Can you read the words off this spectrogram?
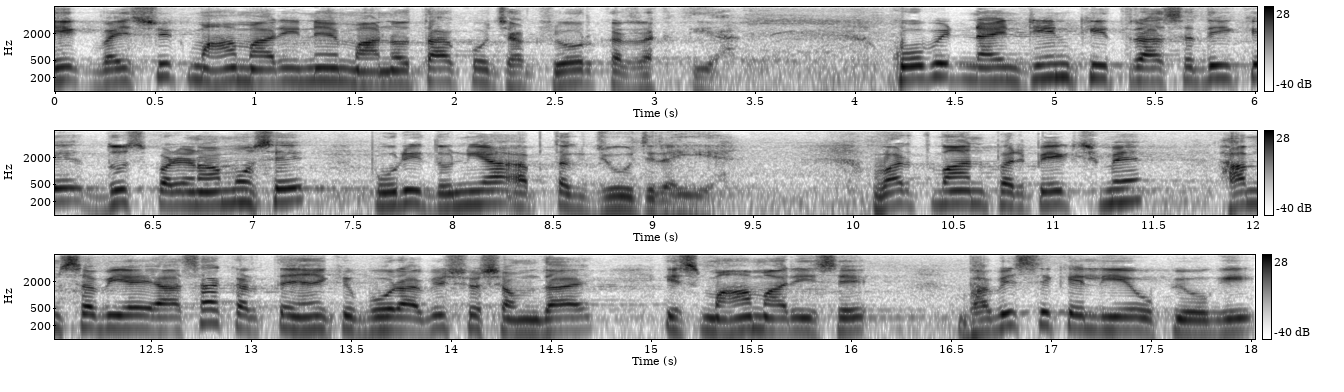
एक वैश्विक महामारी ने मानवता को झकझोर कर रख दिया। कोविड 19 की त्रासदी के दुष्परिणामों से पूरी दुनिया अब तक जूझ रही है। वर्तमान परिप्रेक्ष्य में हम सब यह आशा करते हैं कि पूरा विश्व समुदाय इस महामारी से भविष्य के लिए उपयोगी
